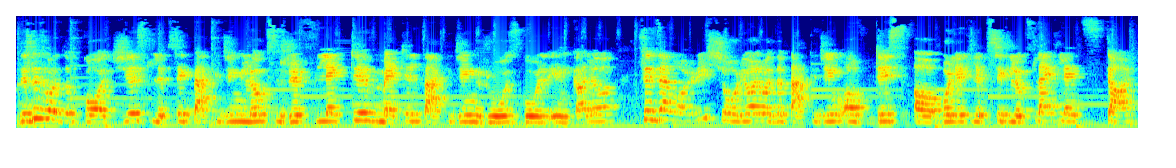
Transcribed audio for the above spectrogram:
This is what the gorgeous lipstick packaging looks. Reflective metal packaging rose gold in color since I've already showed you all what the packaging of this uh, bullet lipstick looks like, let's start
